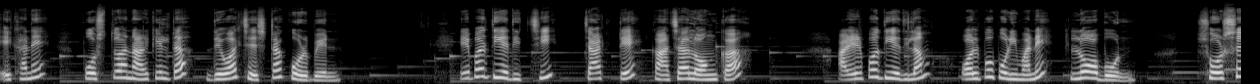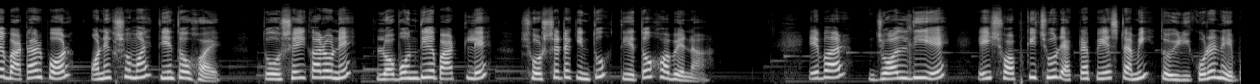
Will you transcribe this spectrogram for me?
এখানে পোস্ত আর নারকেলটা দেওয়ার চেষ্টা করবেন। এবার দিয়ে দিচ্ছি চারটে কাঁচা লঙ্কা আর এরপর দিয়ে দিলাম অল্প পরিমাণে লবণ। সর্ষে বাটার পর অনেক সময় তেঁতো হয়, তো সেই কারণে লবণ দিয়ে বাটলে সর্ষেটা কিন্তু তেঁতো হবে না। এবার জল দিয়ে এই সব কিছুর একটা পেস্ট আমি তৈরি করে নেব।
